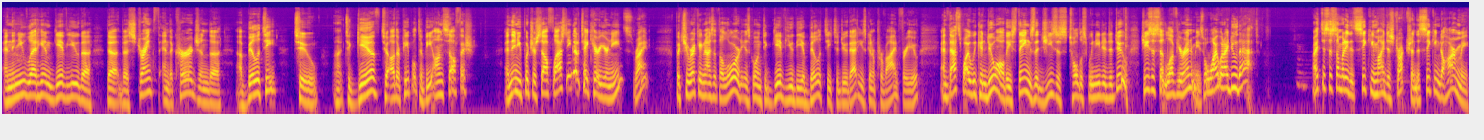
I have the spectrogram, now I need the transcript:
and then you let Him give you the, the, the strength and the courage and the ability to, uh, to give to other people, to be unselfish, and then you put yourself last, and you got to take care of your needs, right? But you recognize that the Lord is going to give you the ability to do that. He's going to provide for you. And that's why we can do all these things that Jesus told us we needed to do. Jesus said, Love your enemies. Well, why would I do that? Right? This is somebody that's seeking my destruction, that's seeking to harm me.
